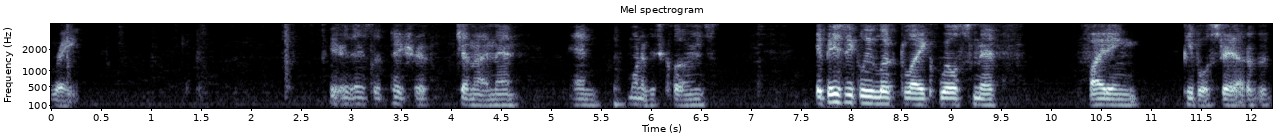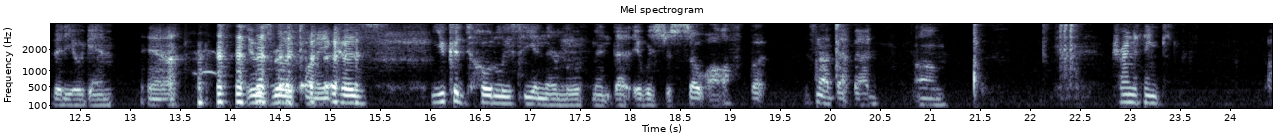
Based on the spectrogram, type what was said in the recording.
rate. Here, there's a picture of Gemini Man and one of his clones. It basically looked like Will Smith fighting people straight out of a video game. Yeah, It was really funny because you could totally see in their movement that it was just so off, but it's not that bad. Um, trying to think.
